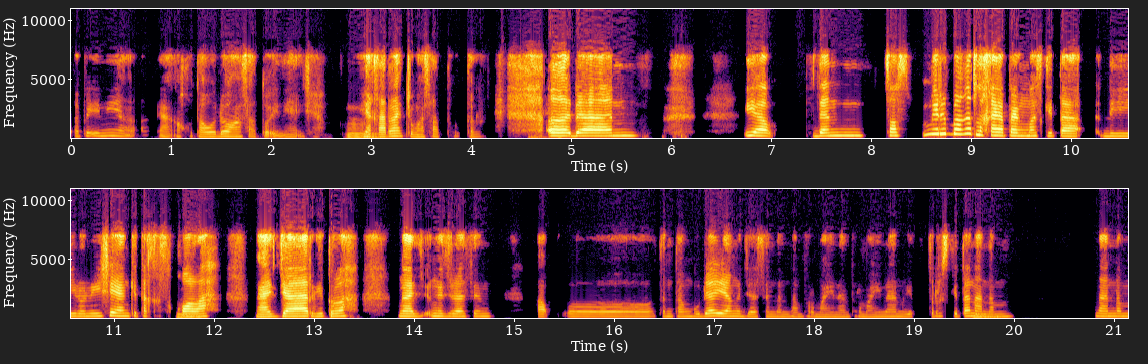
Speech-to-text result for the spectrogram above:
Tapi ini yang yang aku tahu doang satu ini aja. Hmm. ya karena cuma satu tapi. Eh, dan ya dan sos mirip banget lah kayak apa yang mas kita di Indonesia yang kita ke sekolah ngajar gitulah. Ngaj ngejelasin eh, tentang budaya ngejelasin tentang permainan-permainan gitu. Terus kita Hmm. Nanam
